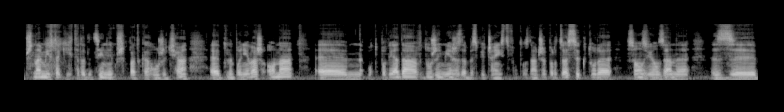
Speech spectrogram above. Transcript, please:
przynajmniej w takich tradycyjnych przypadkach użycia, ponieważ ona odpowiada w dużej mierze za bezpieczeństwo. To znaczy procesy, które są związane z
